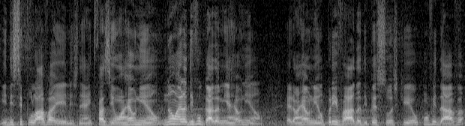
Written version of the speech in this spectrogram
e discipulava eles, né? A gente fazia uma reunião, não era divulgada a minha reunião, era uma reunião privada de pessoas que eu convidava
